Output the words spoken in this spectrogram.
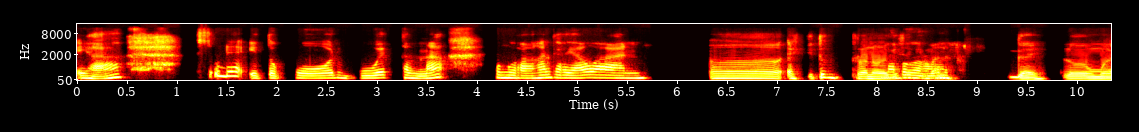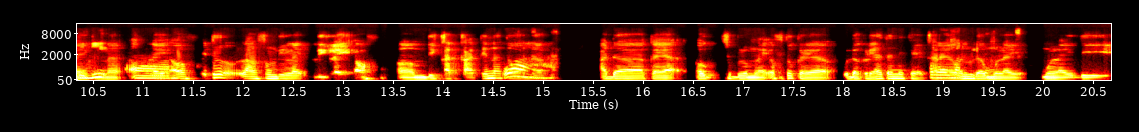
ya. Sudah itu pun gue kena pengurangan karyawan. Uh, eh itu kronologisnya gimana? Guy, lu mulai Jadi, kena uh, layoff itu langsung di, lay, di layoff um, di cut cutin atau wah. ada ada kayak oh, sebelum layoff tuh kayak udah kelihatan nih kayak karyawan udah mulai mulai di,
